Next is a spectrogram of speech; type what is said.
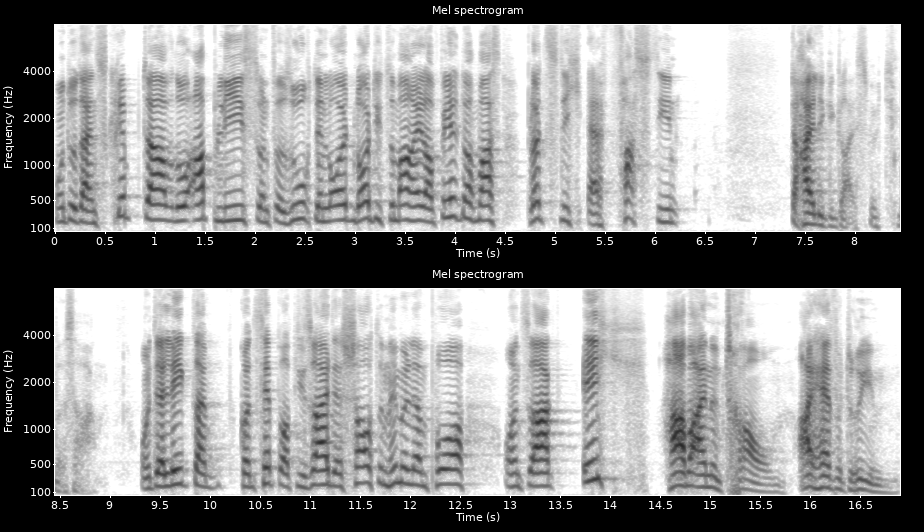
und du dein Skript da so abliest und versucht, den Leuten deutlich zu machen, hey, da fehlt noch was, plötzlich erfasst ihn der Heilige Geist, möchte ich mal sagen. Und er legt sein Konzept auf die Seite, er schaut zum Himmel empor und sagt, ich habe einen Traum. I have a dream.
